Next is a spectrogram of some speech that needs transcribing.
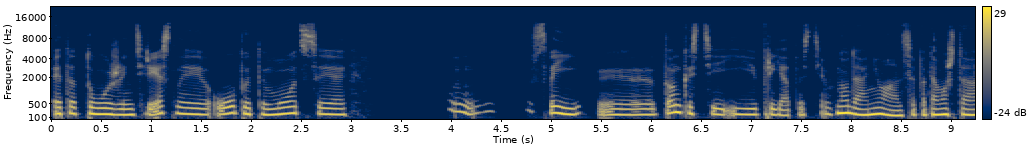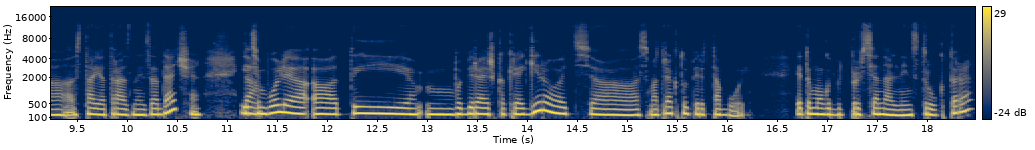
Это тоже интересный опыт, эмоции, свои э, тонкости и приятности. Ну да, нюансы, потому что стоят разные задачи, и да. тем более э, ты выбираешь, как реагировать, э, смотря кто перед тобой. Это могут быть профессиональные инструкторы,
